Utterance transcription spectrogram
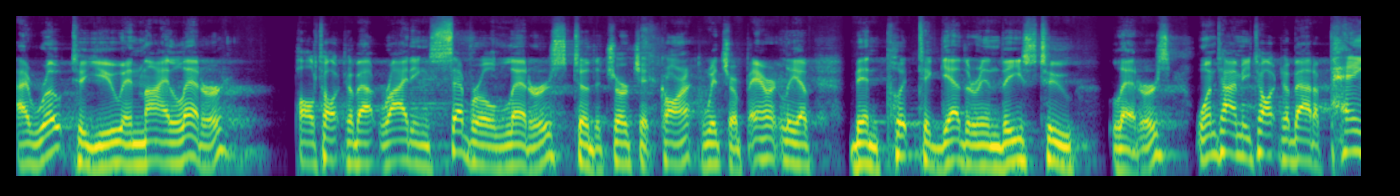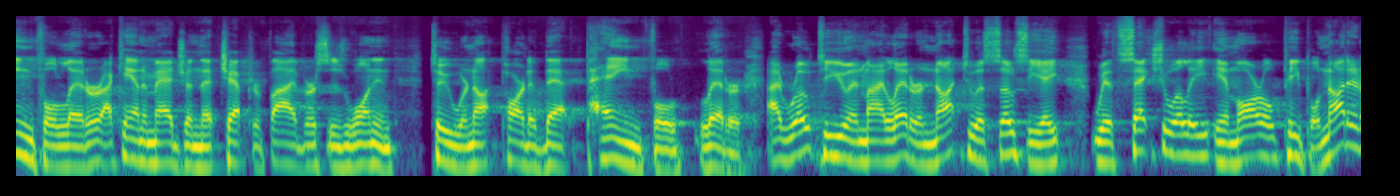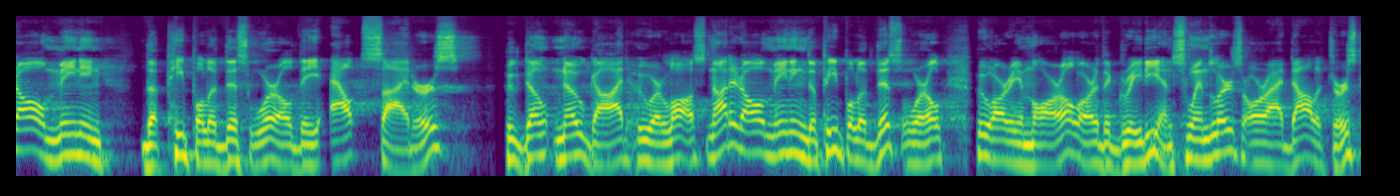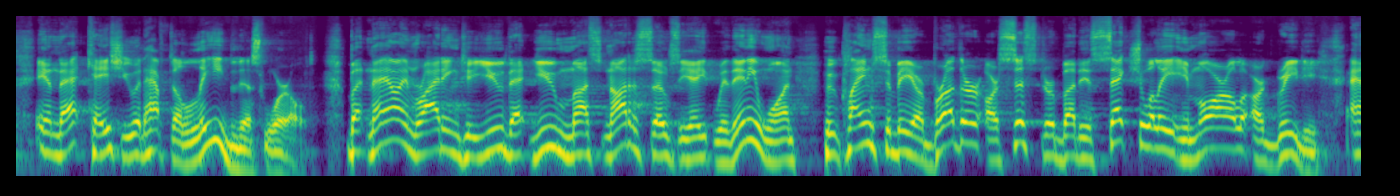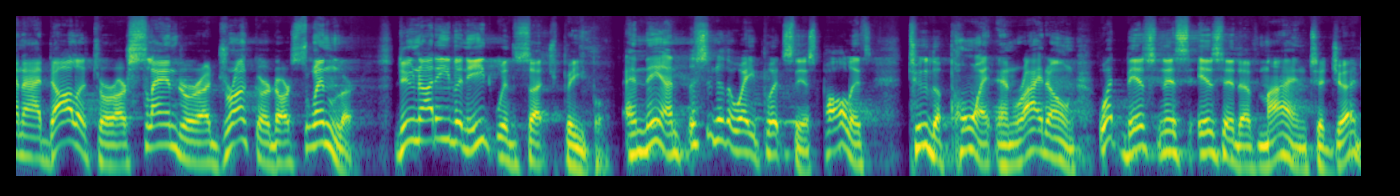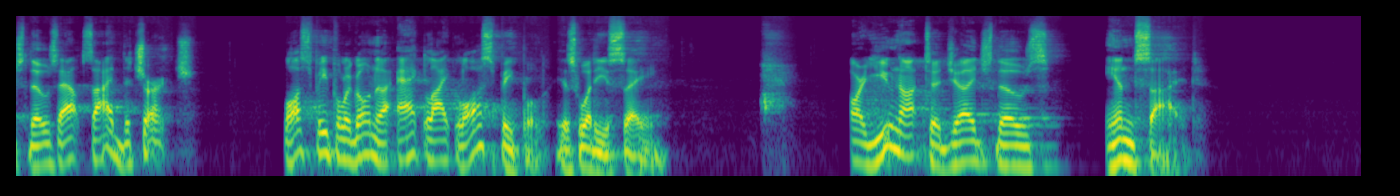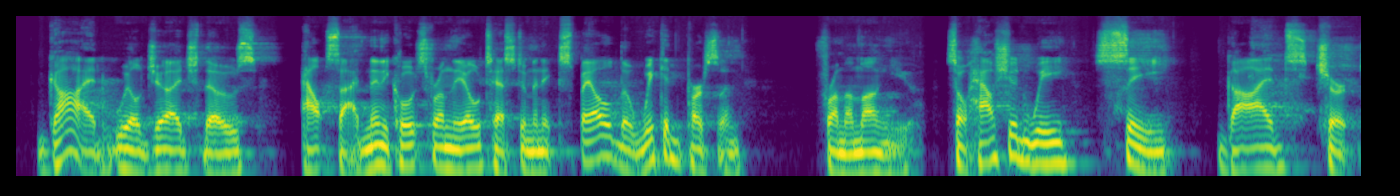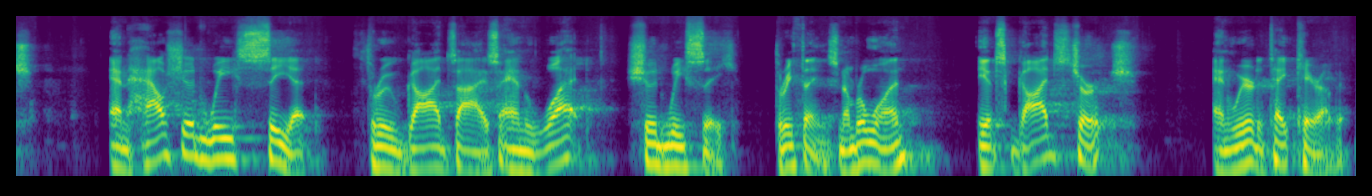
I wrote to you in my letter. Paul talked about writing several letters to the church at Corinth, which apparently have been put together in these two letters. One time he talked about a painful letter. I can't imagine that chapter 5, verses 1 and 2 were not part of that painful letter. I wrote to you in my letter not to associate with sexually immoral people, not at all meaning the people of this world, the outsiders who don't know God, who are lost, not at all meaning the people of this world who are immoral or the greedy and swindlers or idolaters. In that case, you would have to leave this world. But now I'm writing to you that you must not associate with anyone who claims to be a brother or sister, but is sexually immoral or greedy, an idolater or slanderer, a drunkard or swindler. Do not even eat with such people. And then listen to the way he puts this. Paul is to the point and right on. What business is it of mine to judge those outside the church? Lost people are going to act like lost people, is what he's saying. Are you not to judge those inside? God will judge those outside. And then he quotes from the Old Testament expel the wicked person from among you. So, how should we see God's church? And how should we see it through God's eyes? And what should we see? Three things. Number one, it's God's church, and we're to take care of it.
